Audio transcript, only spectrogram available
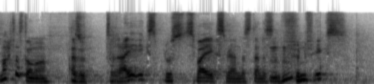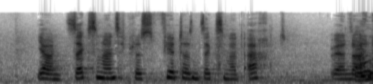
Mach das doch mal. Also 3x plus 2x wären das dann, das sind 5x. Ja, und 96 plus 4608 wären dann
